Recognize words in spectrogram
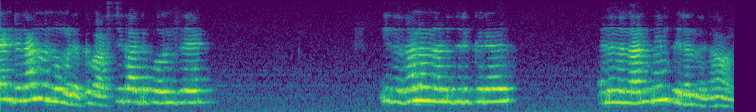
ரெண்டு நான் வந்து உங்களுக்கு வாசிச்சு காட்ட போகிறேன் இதுதான் நான் நடந்திருக்கிறேன். எனது நண்பின் பிறந்த நாள்.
